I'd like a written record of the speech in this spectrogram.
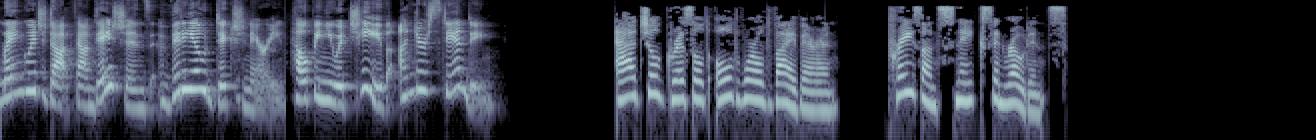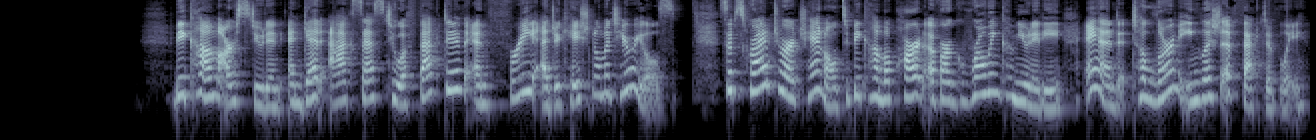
Language.Foundation's Video Dictionary, helping you achieve understanding. Agile grizzled old world viverrine. Preys on snakes and rodents. Become our student and get access to effective and free educational materials. Subscribe to our channel to become a part of our growing community and to learn English effectively.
